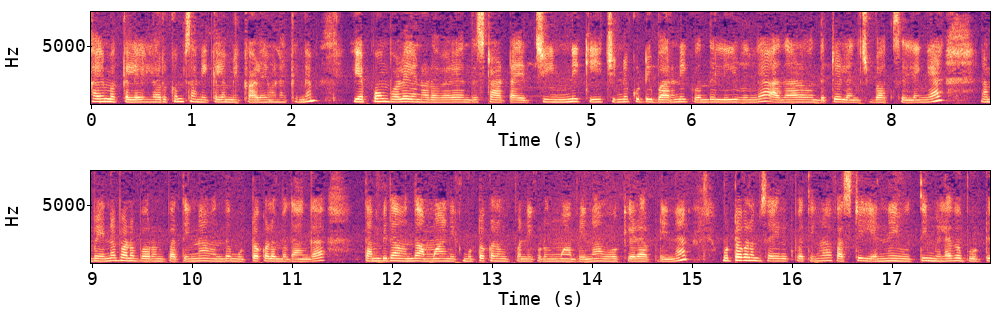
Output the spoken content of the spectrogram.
ஹாய் மக்கள் எல்லாருக்கும் சனிக்கிழமை காலை வணக்கங்க. எப்பவும் போல் என்னோடய வேலை வந்து ஸ்டார்ட் ஆயிடுச்சு. இன்றைக்கி சின்ன குட்டி பரணிக்கு வந்து லீவுங்க அதனால் வந்துட்டு லஞ்ச் பாக்ஸ் இல்லைங்க. நம்ம என்ன பண்ண போகிறோம்னு பார்த்திங்கன்னா வந்து முட்டை குழம்பு தாங்க. தம்பி தான் வந்து அம்மா இன்றைக்கி முட்டை குழம்பு பண்ணி கொடுங்கம்மா அப்படின்னா ஓகேடா அப்படின்னு. முட்டைக்குழம்பு செய்கிறதுக்கு பார்த்திங்கன்னா ஃபஸ்ட்டு எண்ணெய் ஊற்றி மிளகு போட்டு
